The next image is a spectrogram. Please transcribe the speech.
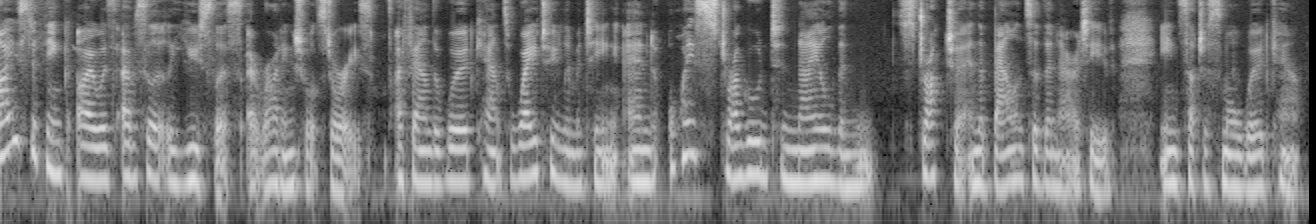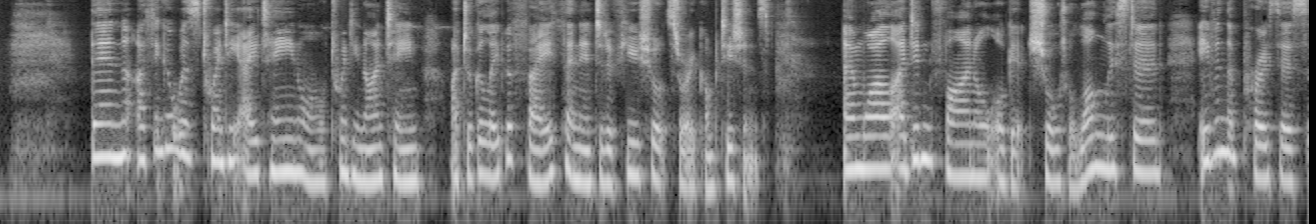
I used to think I was absolutely useless at writing short stories. I found the word counts way too limiting and always struggled to nail the structure and the balance of the narrative in such a small word count. Then I think it was 2018 or 2019, I took a leap of faith and entered a few short story competitions. And while I didn't final or get short or long listed, even the process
